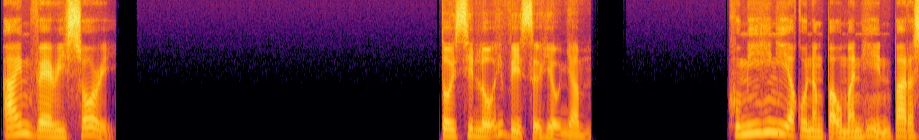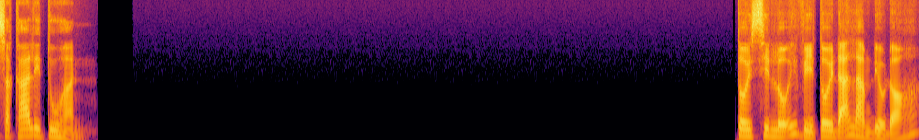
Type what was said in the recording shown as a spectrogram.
I'm very sorry. Tôi xin lỗi vì sự hiểu nhầm. Humihingi ako ng paumanhin para sa kalituhan. Tôi xin lỗi vì tôi đã làm điều đó.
